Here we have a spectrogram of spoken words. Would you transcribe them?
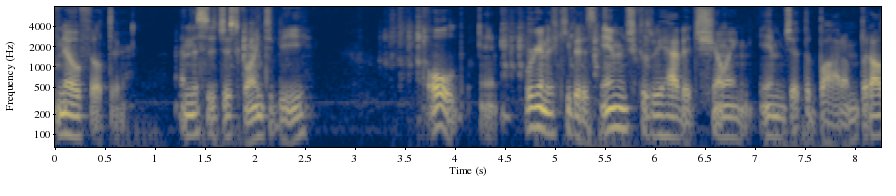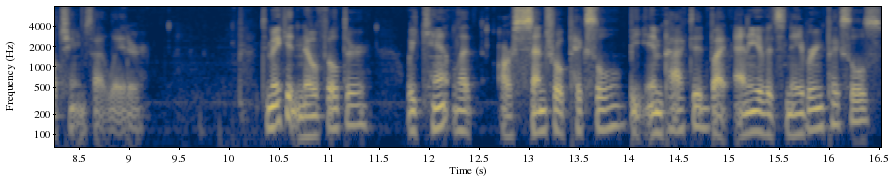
no filter. And this is just going to be old. We're going to keep it as image because we have it showing image at the bottom, but I'll change that later. To make it no filter, we can't let our central pixel be impacted by any of its neighboring pixels.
